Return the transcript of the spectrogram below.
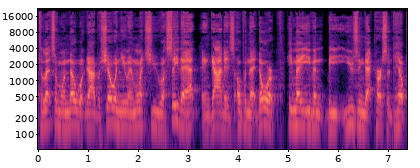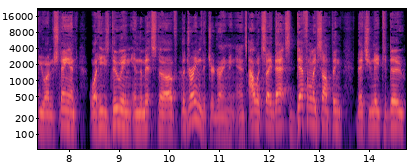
to let someone know what God was showing you. And once you uh, see that and God has opened that door, he may even be using that person to help you understand what he's doing in the midst of the dream that you're dreaming. And I would say that's definitely something that you need to do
